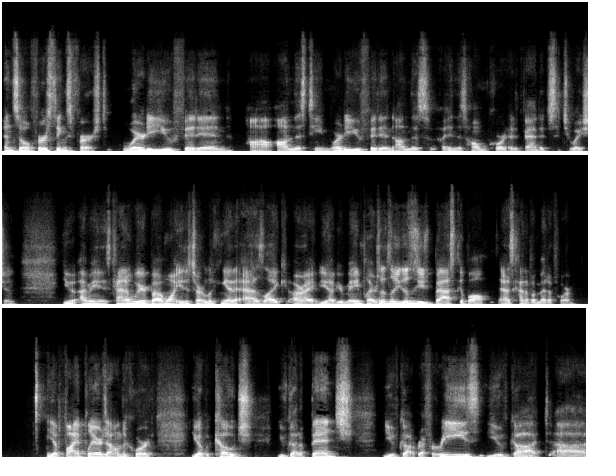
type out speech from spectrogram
And so, first things first, where do you fit in uh, on this team? Where do you fit in on this in this home court advantage situation? You, I mean, it's kind of weird, but I want you to start looking at it as like, all right, you have your main players. Let's, let's use basketball as kind of a metaphor. You have five players out on the court. You have a coach. You've got a bench. You've got referees. You've got uh,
